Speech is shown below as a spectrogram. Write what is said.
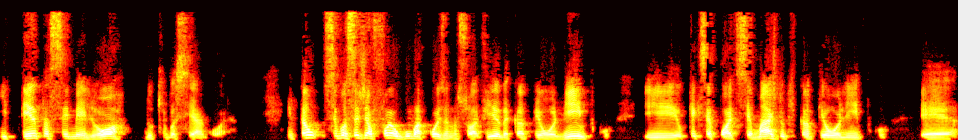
e tenta ser melhor do que você é agora. Então, se você já foi alguma coisa na sua vida, campeão olímpico, e o que, que você pode ser mais do que campeão olímpico? É,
